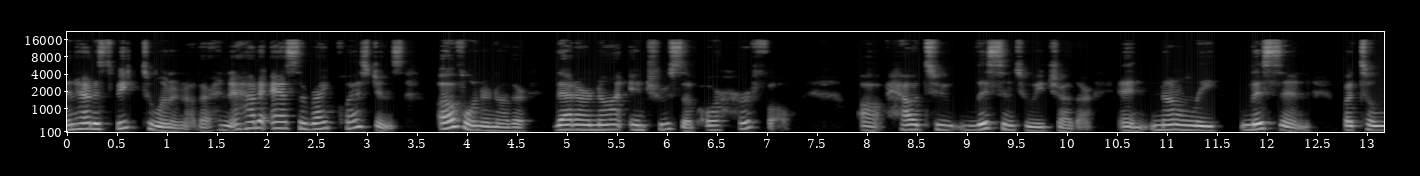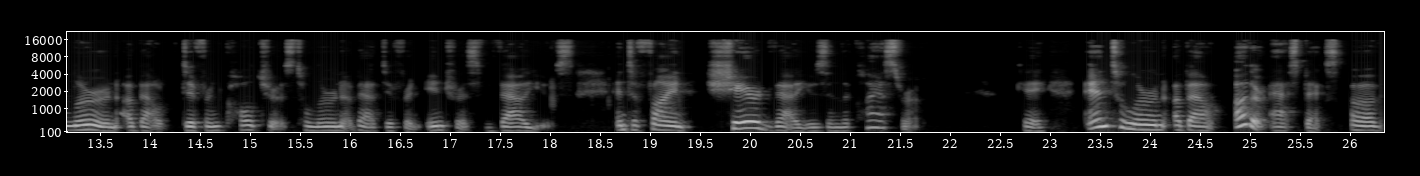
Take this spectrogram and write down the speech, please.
and how to speak to one another and how to ask the right questions of one another that are not intrusive or hurtful. Uh, how to listen to each other and not only listen, but to learn about different cultures, to learn about different interests, values, and to find shared values in the classroom. Okay, and to learn about other aspects of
